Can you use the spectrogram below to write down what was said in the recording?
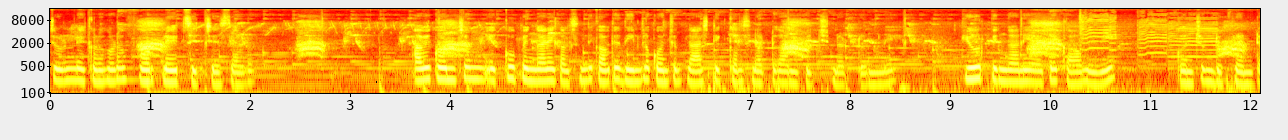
చూడండి ఇక్కడ కూడా ఫోర్ ప్లేట్స్ ఇచ్చేసాడు అవి కొంచెం ఎక్కువ పింగాణి కలిసింది కాకపోతే దీంట్లో కొంచెం ప్లాస్టిక్ కలిసినట్టుగా అనిపించినట్టుంది. ప్యూర్ పింగాణి అయితే కావు ఇవి. కొంచెం డిఫరెంట్.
